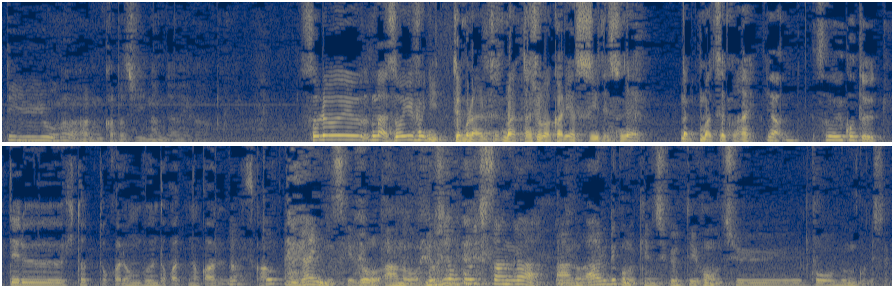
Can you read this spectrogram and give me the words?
っていうようなあの形なんじゃないかなとそれを、まあ、そういうふうに言ってもらえると、まあ、多少わかりやすいですね。松田君はい。いやそういうこと言ってる人とか論文とかってなんかあるんですか？特にないんですけどあの吉田光一さんが「あのアールデコの建築」っていう本を中高文庫でしたっ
